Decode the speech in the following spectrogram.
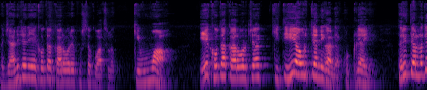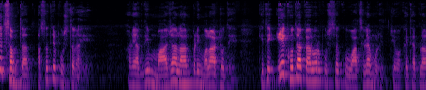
मग ज्याने ज्याने एक होत्या कारवर हे पुस्तक वाचलं किंवा एक होत्या कारवरच्या कितीही आवृत्त्या निघाल्या कुठल्याही तरी त्या लगेच संपतात असं ते पुस्तक आहे. आणि अगदी माझ्या लहानपणी मला आठवते की ते एक होता कारवर पुस्तक वाचल्यामुळे जेव्हा काही त्यातला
